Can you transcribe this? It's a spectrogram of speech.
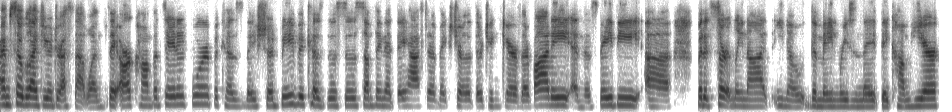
I'm so glad you addressed that one. They are compensated for it because they should be, because this is something that they have to make sure that they're taking care of their body and this baby. Uh, but it's certainly not, you know, the main reason they, they come here.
